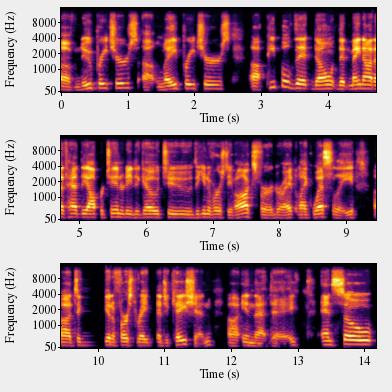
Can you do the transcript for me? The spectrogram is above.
of new preachers, uh, lay preachers, uh, people that don't that may not have had the opportunity to go to the University of Oxford, right, like Wesley, uh, to get a first rate education in that day, and so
